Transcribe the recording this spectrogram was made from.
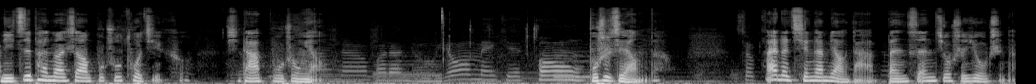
理智判断上不出错即可，其他不重要。不是这样的，爱的情感表达本身就是幼稚的。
